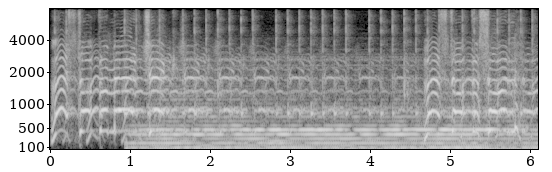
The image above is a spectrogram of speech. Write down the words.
Last of the magic. Last of the sun.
